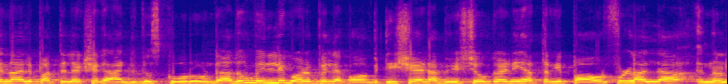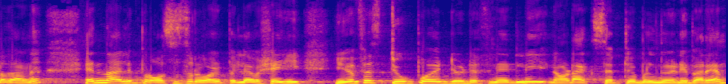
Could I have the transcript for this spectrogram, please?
എന്നാലും പത്ത് ലക്ഷം ആന്റി സ്കോറും ഉണ്ട്. അതും വലിയ കുഴപ്പമില്ല. കോമ്പറ്റീഷനായിട്ട് അപേക്ഷിച്ച് നോക്കുകയാണെങ്കിൽ അത്രയ്ക്ക് പവർഫുൾ അല്ല എന്നുള്ളതാണ്. എന്നാലും പ്രോസസ്സർ കുഴപ്പമില്ല. പക്ഷേ ഈ U F S two point two definitely not acceptable എന്ന് വേണമെങ്കിൽ പറയാം.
